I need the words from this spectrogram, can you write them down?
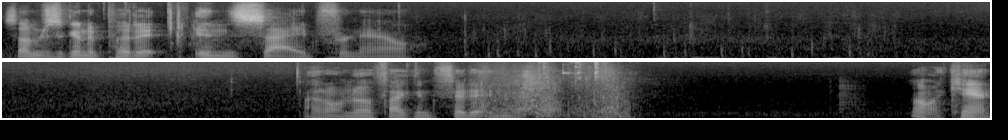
So I'm just going to put it inside for now. I don't know if I can fit it in. Oh, I can.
